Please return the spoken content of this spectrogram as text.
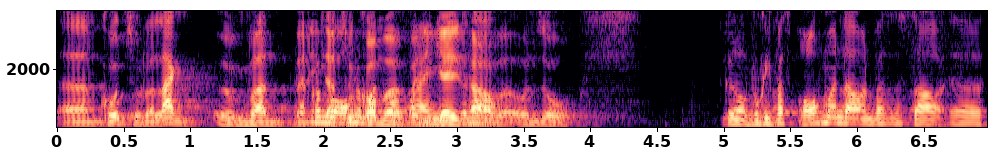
Ähm, kurz oder lang, irgendwann, wenn da ich dazu komme, wenn ich Geld genau. habe und so. Genau, wirklich, was braucht man da und was ist da äh,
